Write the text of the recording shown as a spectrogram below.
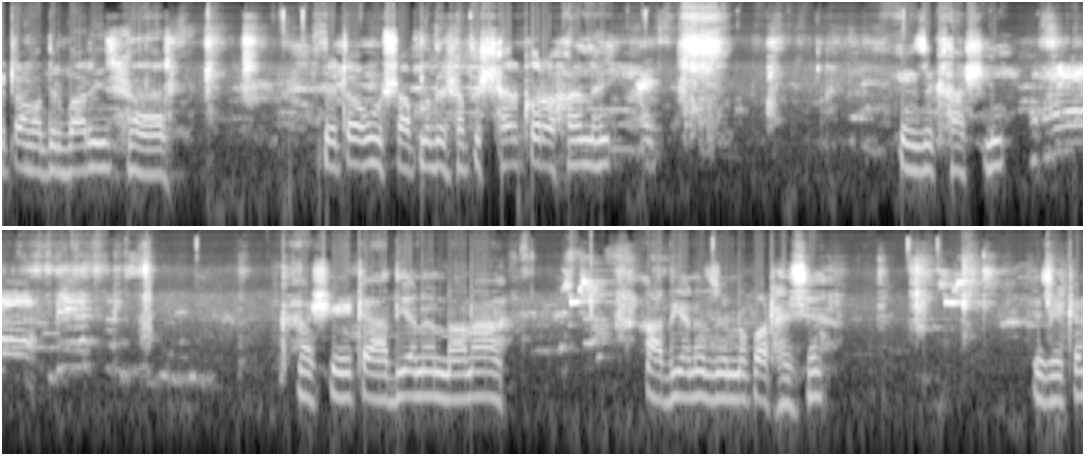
এটা আমাদের বাড়ির, আর এটা অবশ্য আপনাদের সাথে শেয়ার করা হয় নাই। এই যে খাসি। খাসি এটা আদিয়ানের নানা আদিয়ানের জন্য পাঠাইছে। এই যেটা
